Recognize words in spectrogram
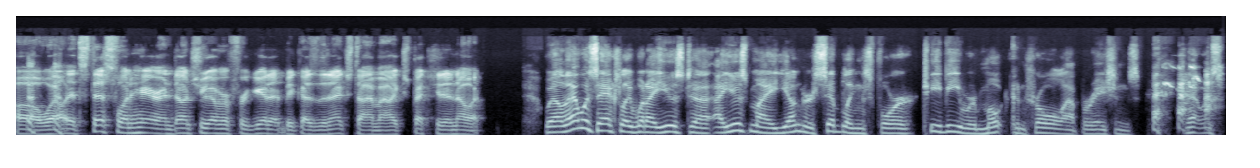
oh well, it's this one here, and don't you ever forget it because the next time I expect you to know it. Well, that was actually what I used. Uh, I used my younger siblings for TV remote control operations. That was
